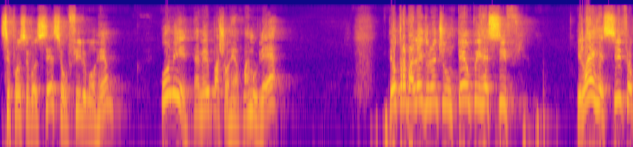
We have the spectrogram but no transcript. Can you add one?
Se fosse você, seu filho morrendo? Homem é meio pachorrento, mas mulher. Eu trabalhei durante um tempo em Recife. E lá em Recife eu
